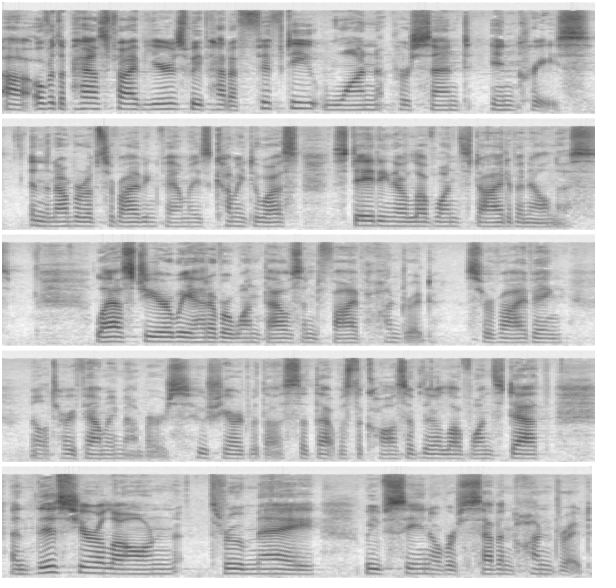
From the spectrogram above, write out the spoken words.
Uh, over the past five years, we've had a 51% increase in the number of surviving families coming to us stating their loved ones died of an illness. Last year, we had over 1,500 surviving military family members who shared with us that that was the cause of their loved one's death. And this year alone, through May, we've seen over 700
